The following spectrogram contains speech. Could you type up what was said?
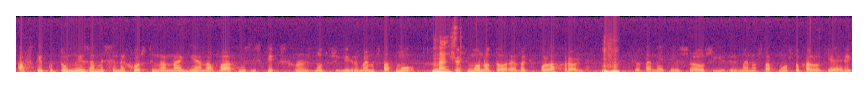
αυτοί που τονίζαμε συνεχώς την ανάγκη αναβάθμισης και εξυγχρονισμού του συγκεκριμένου σταθμού. Μάλιστα. Και όχι μόνο τώρα, εδώ και πολλά χρόνια. Και όταν έκλεισε ο συγκεκριμένος σταθμός το καλοκαίρι,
